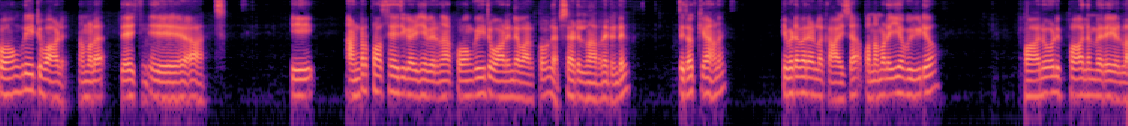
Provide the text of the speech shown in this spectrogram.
കോൺക്രീറ്റ് വാൾ നമ്മളെ ഈ, അണ്ടർ പാസേജ് കഴിഞ്ഞ് വരുന്ന കോൺക്രീറ്റ് വാളിന്റെ വർക്കും ലെഫ്റ്റ് സൈഡിൽ നടന്നിട്ടുണ്ട്. ഇതൊക്കെയാണ് ഇവിടെ വരെയുള്ള കാഴ്ച. അപ്പം നമ്മൾ ഈ വീഡിയോ പാലോളിപ്പാലം വരെയുള്ള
